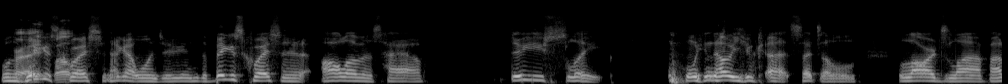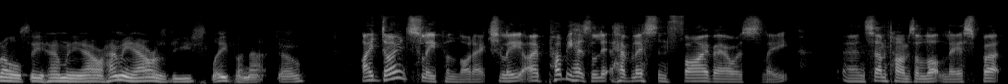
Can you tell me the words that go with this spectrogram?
Well, the Right, biggest well- question, I got one, Julian. The biggest question that all of us have do you sleep? We know you've got such a l- large life. I don't see how many hours. How many hours do you sleep a night, Joe? I don't sleep a lot actually. I probably has have less than five hours sleep, and sometimes a lot less. But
